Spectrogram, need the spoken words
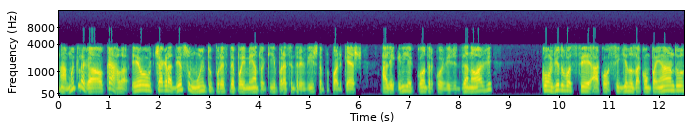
Ah, muito legal. Carla, eu te agradeço muito por esse depoimento aqui, por essa entrevista para o podcast Alegria contra a Covid-19. Convido você a seguir nos acompanhando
